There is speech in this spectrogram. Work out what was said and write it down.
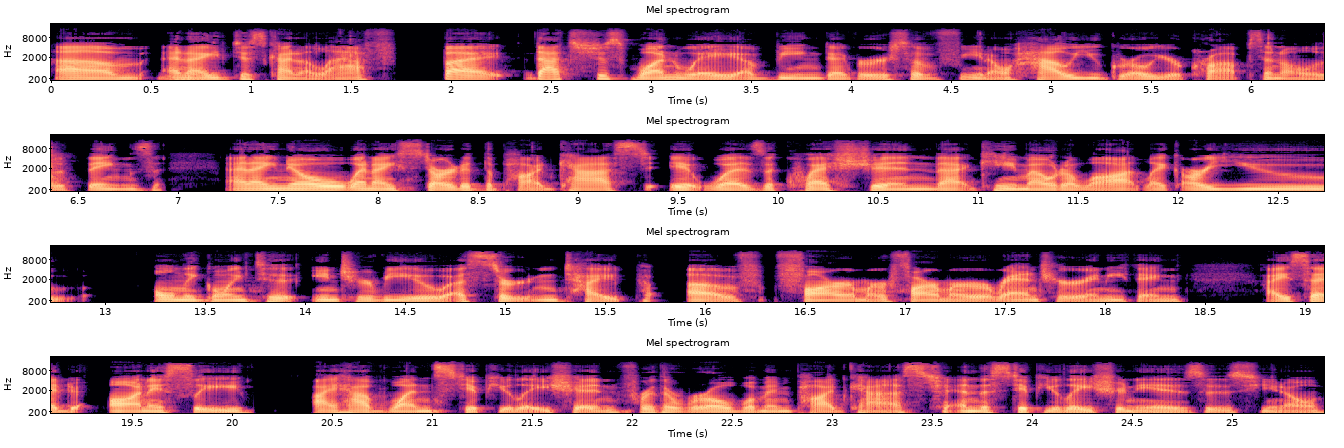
Um, and mm-hmm. I just kind of laugh but that's just one way of being diverse of you know how you grow your crops and all of the things and i know when i started the podcast it was a question that came out a lot like are you only going to interview a certain type of farm or farmer or rancher or anything? I said honestly i have one stipulation for the rural woman podcast and the stipulation is is you know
